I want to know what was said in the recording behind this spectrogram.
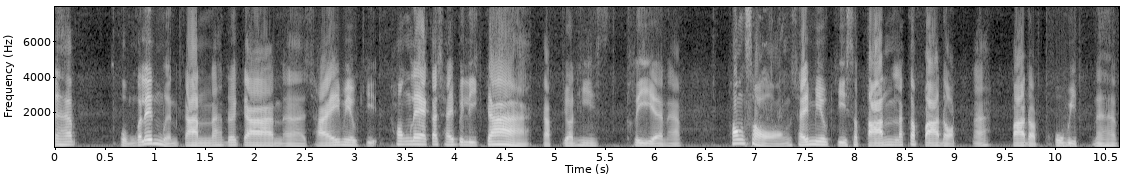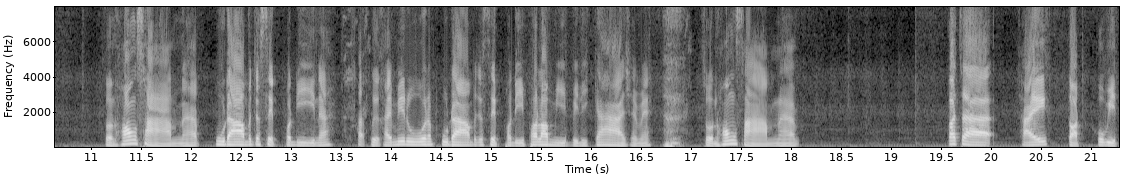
นะครับผมก็เล่นเหมือนกันนะ โดยการใช้มิลคีห้องแรกก็ใช้เบลิก้ากับยอนฮีเคลียนะครับ ห้อง 2 ใช้มิลคีสตันแล้วก็ปาดอทนะปาดอทโควิดนะครับ ส่วนห้องสามนะครับคูดาวมันจะเสร็จพอดีนะเผื่อใครไม่รู้นะคูดาวมันจะเสร็จพอดีเพราะเรามีเบลิก้าใช่ไหมส่วนห้องสามนะครับ ก็จะใช้ดอทโควิด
